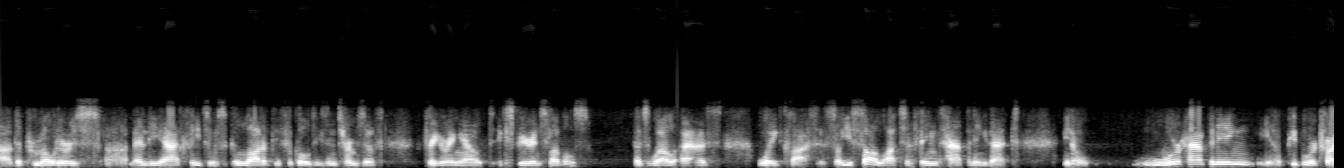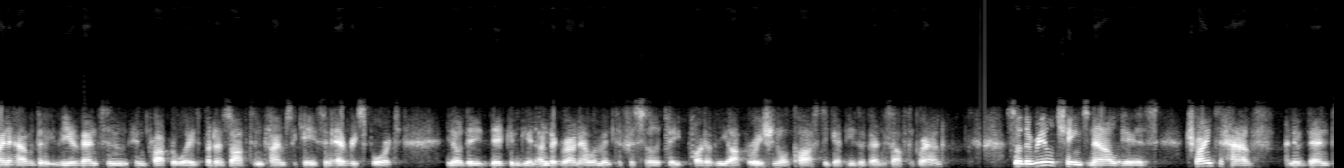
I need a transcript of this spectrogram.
Uh, the promoters uh, and the athletes, there was a lot of difficulties in terms of figuring out experience levels as well as weight classes. So you saw lots of things happening that, you know, were happening. You know, people were trying to have the, the events in, in proper ways, but as oftentimes the case in every sport, you know, they, there can be an underground element to facilitate part of the operational cost to get these events off the ground. So the real change now is trying to have an event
